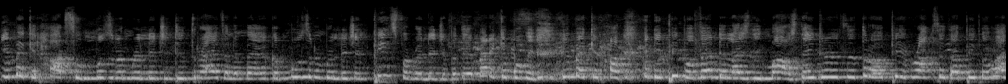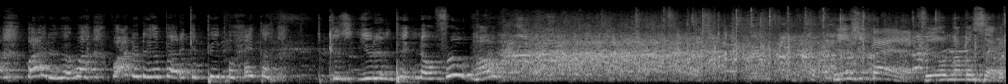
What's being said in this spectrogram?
You make it hard for Muslim religion to thrive in America. Muslim religion, peaceful religion, but the American movie you make it hard, and the people vandalize the mosques. They throw rocks at the people. Why? Why do why, why do the American people hate us? Because you didn't pick no fruit, huh? Here's field number seven.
